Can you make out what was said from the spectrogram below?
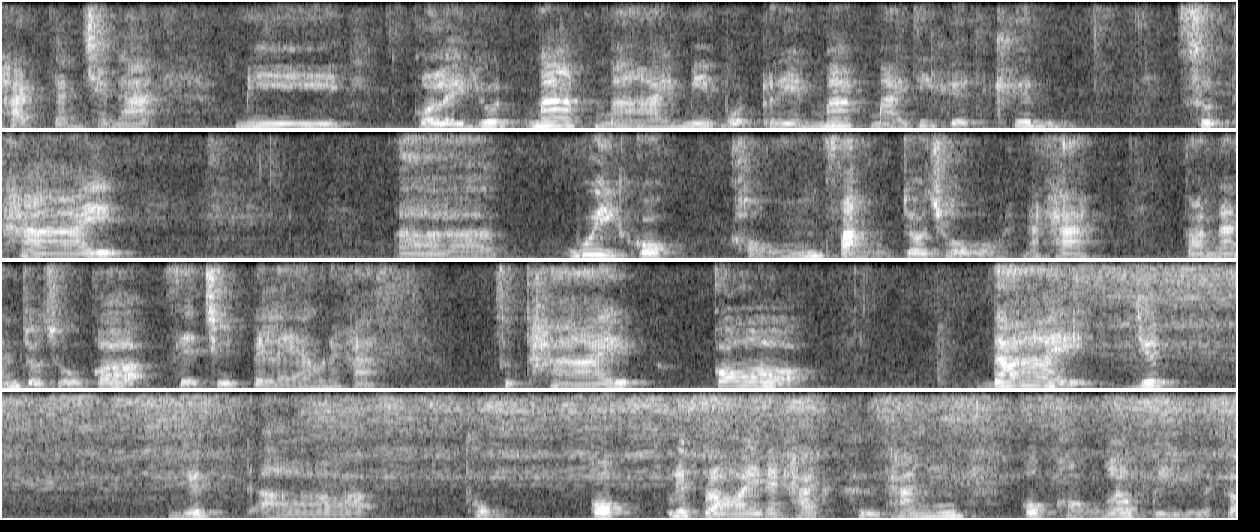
ผลัดกันชนะ มี กลยุทธ์มากมาย มีบทเรียนมากมายที่เกิดขึ้น สุดท้ายวุ้ยกกของฝั่งโจโฉนะคะ ตอนนั้นโจโฉก็เสียชีวิตไปแล้วนะคะ สุดท้ายก็ได้ยึดยึดทุกก๊กเรียบร้อยนะคะ คือทั้งก๊กของเล่าปีแล้วก็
